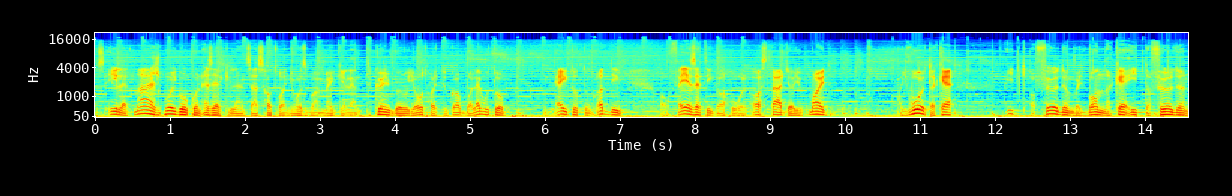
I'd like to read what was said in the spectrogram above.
az Élet más bolygókon 1968-ban megjelent könyvből, ugye ott hagytuk abba legutóbb, eljutottunk addig a fejezetig, ahol azt tárgyaljuk majd, hogy voltak-e itt a Földön, vagy vannak-e itt a Földön,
